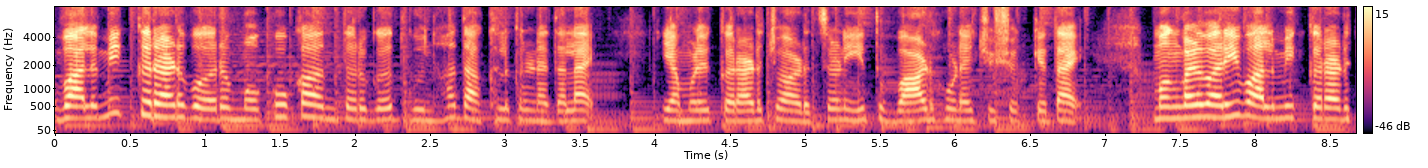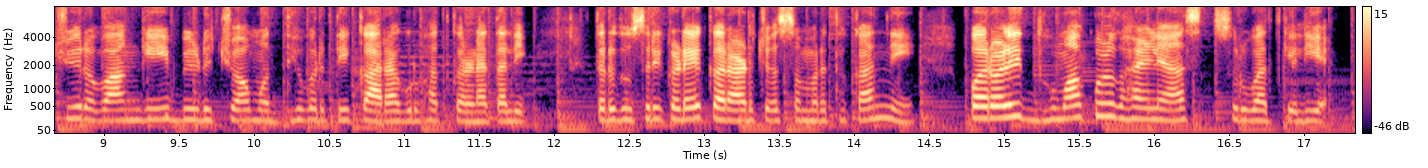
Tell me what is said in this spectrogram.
वाल्मिक कराडवर मकोका अंतर्गत गुन्हा दाखल करण्यात आलाय. यामुळे कराडच्या अडचणीत वाढ होण्याची शक्यता आहे. मंगळवारी वाल्मिक कराडची रवानगी बीडच्या मध्यवर्ती कारागृहात करण्यात आली. तर दुसरीकडे कराडच्या समर्थकांनी परळीत धुमाकूळ घालण्यास सुरुवात केली आहे.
